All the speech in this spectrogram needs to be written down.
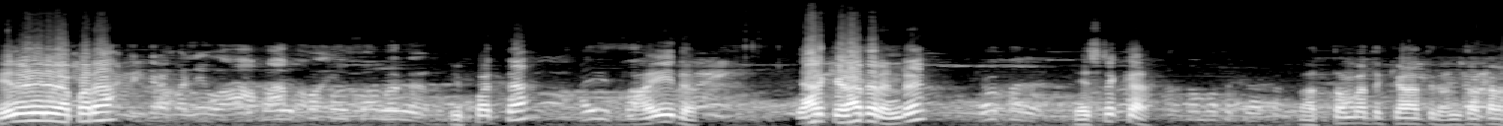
ಏನು ಹೇಳಿರಿ ವ್ಯಾಪಾರ? ಇಪ್ಪತ್ತ? ಐದು. ಯಾರು ಕೇಳತ್ತಾರೇನ್ರಿ ಎಷ್ಟಕ್ಕ? ಹತ್ತೊಂಬತ್ತು ಕೇಳತ್ತೀರಿ ಅನ್ಸತ್ತಾರ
